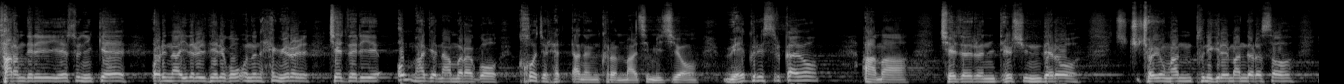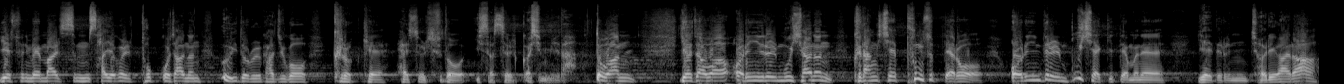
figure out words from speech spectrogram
사람들이 예수님께 어린아이들을 데리고 오는 행위를 제들이 엄하게 남으라고 거절했다는 그런 말씀이지요. 왜 그랬을까요? 아마 제자들은 될 수 있는 대로 조용한 분위기를 만들어서 예수님의 말씀 사역을 돕고자 하는 의도를 가지고 그렇게 했을 수도 있었을 것입니다. 또한 여자와 어린이를 무시하는 그 당시의 풍습대로 어린이들을 무시했기 때문에 얘들은 저리 가라,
